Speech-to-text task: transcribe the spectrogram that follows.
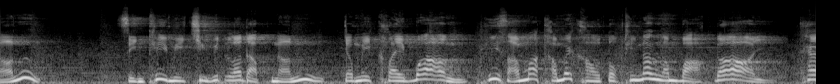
นั้น สิ่งที่มีชีวิตระดับนั้น จะมีใครบ้างที่สามารถทำให้เขาตกที่นั่งลำบากได้ แค่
